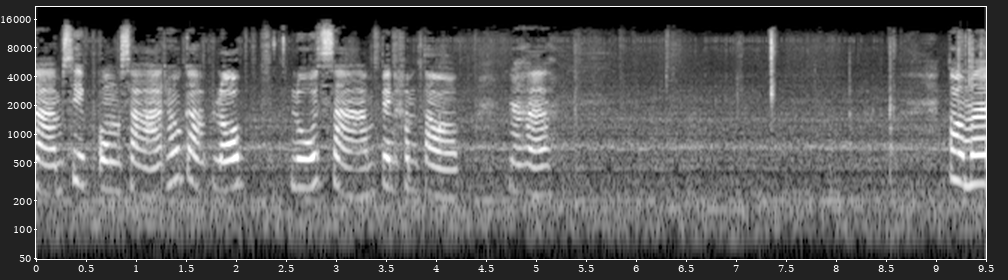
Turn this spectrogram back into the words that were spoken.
30 องศาเท่ากับลบรูท3เป็นคำตอบนะคะ ต่อมา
